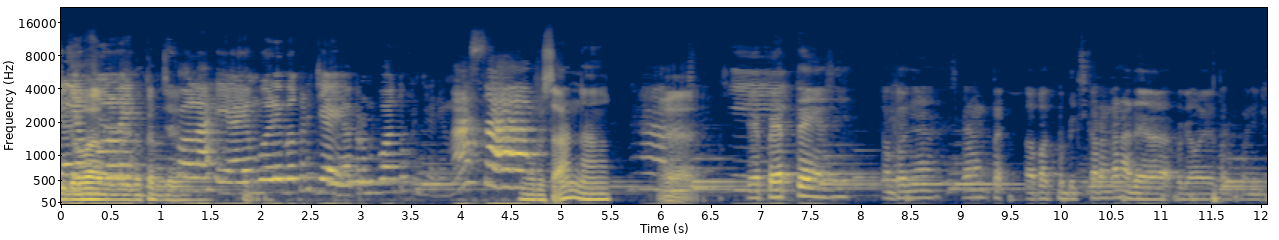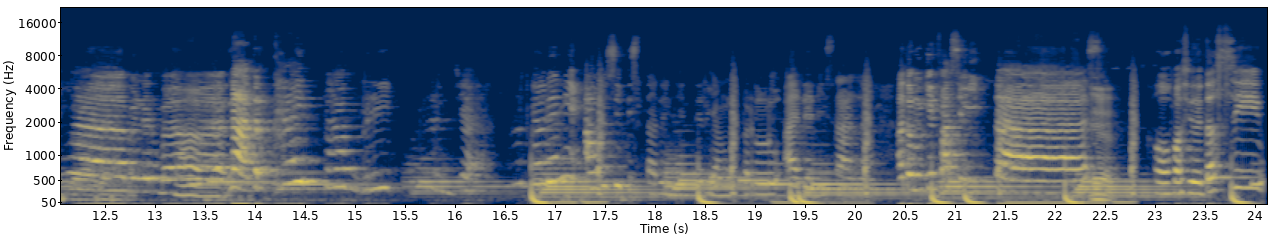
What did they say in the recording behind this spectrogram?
yang boleh bekerja. Sekolah ya, yang boleh bekerja ya. Perempuan tuh kerjanya masak. Ngurus anak. Ya. PT nggak sih? Contohnya sekarang apa pabrik sekarang kan ada pegawai perempuannya juga. Wah, bener banget. Nah, terkait pabrik kerja, menurut kalian nih apa sih kesetaraan gender yang perlu ada di sana? Atau mungkin fasilitas? Ya. Kalau fasilitas sih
